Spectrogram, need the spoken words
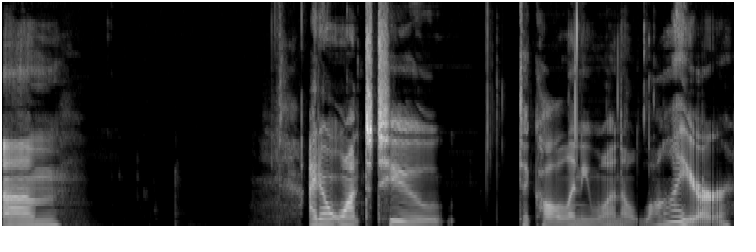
Um I don't want to to call anyone a liar,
